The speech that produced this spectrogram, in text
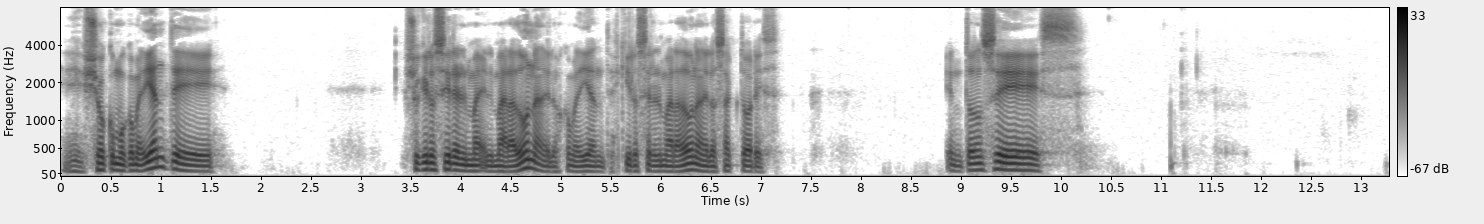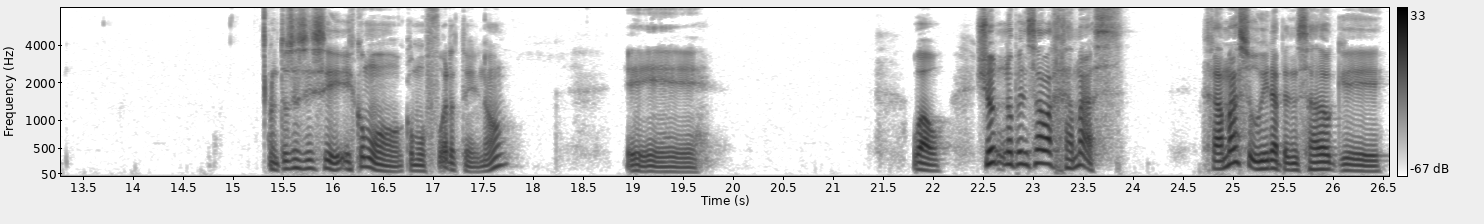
Eh, yo como comediante, yo quiero ser el, el Maradona de los comediantes, quiero ser el Maradona de los actores. Entonces, Entonces es como, fuerte, ¿no? Eh... Wow. Yo no pensaba jamás, jamás hubiera pensado que,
